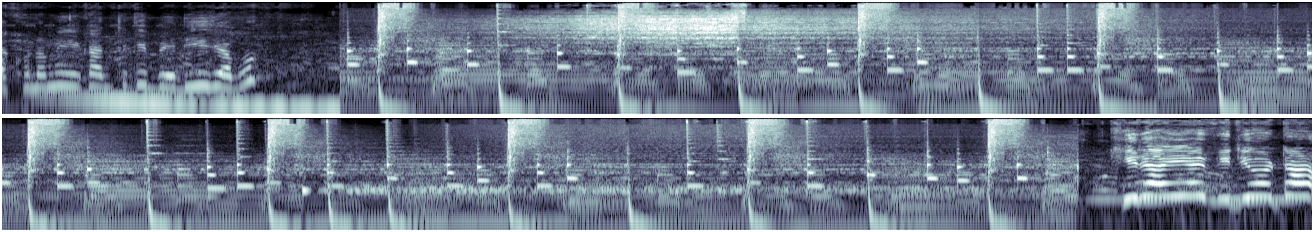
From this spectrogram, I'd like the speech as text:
এখন আমি এখান থেকে বেরিয়ে যাব। খিরাইয়ের ভিডিওটার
